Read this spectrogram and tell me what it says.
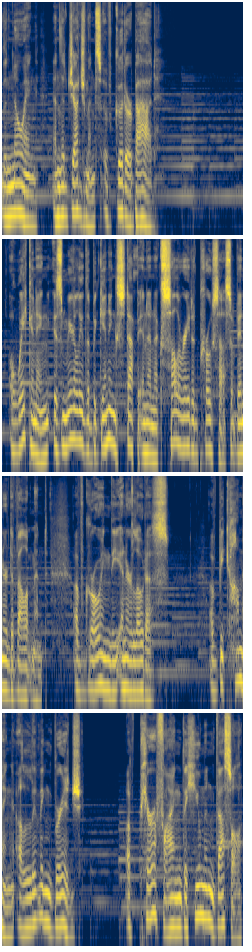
the knowing, and the judgments of good or bad. Awakening is merely the beginning step in an accelerated process of inner development, of growing the inner lotus, of becoming a living bridge, of purifying the human vessel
